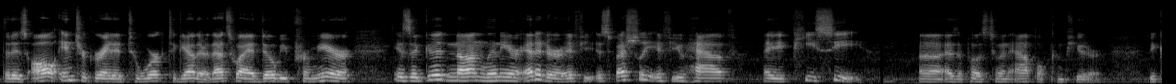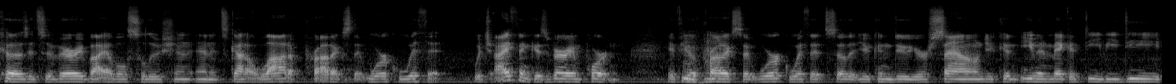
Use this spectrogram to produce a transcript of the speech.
that is all integrated to work together. That's why Adobe Premiere is a good nonlinear editor, if you, especially if you have a PC uh, as opposed to an Apple computer, because it's a very viable solution and it's got a lot of products that work with it, which I think is very important. If you have Mhm. products that work with it so that you can do your sound, you can even make a DVD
